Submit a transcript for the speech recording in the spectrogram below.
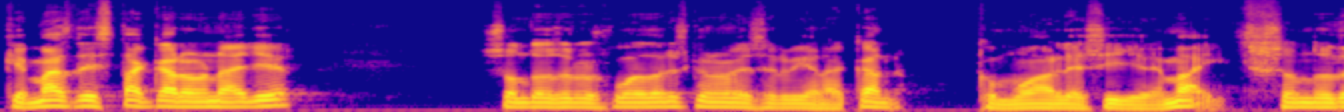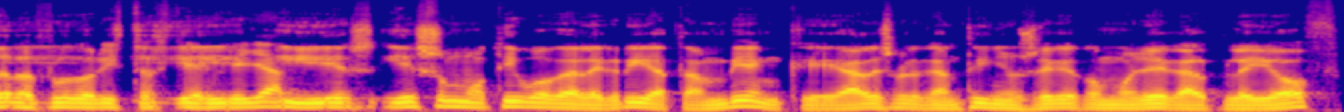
que más destacaron ayer, son dos de los jugadores que no le servían a Cano, como Alex y Jeremai. Son dos de los futbolistas que, Y, que ya... y es, y es un motivo de alegría también que Alex Bergantiños llegue como llega al playoff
